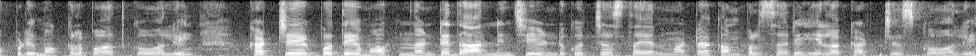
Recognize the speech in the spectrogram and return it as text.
అప్పుడు ఈ మొక్కలు పాతుకోవాలి. కట్ చేయకపోతే ఏమవుతుందంటే దాని నుంచి ఎండుకొచ్చేస్తాయి అన్నమాట కంపల్సరీ ఇలా కట్ చేసుకోవాలి.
